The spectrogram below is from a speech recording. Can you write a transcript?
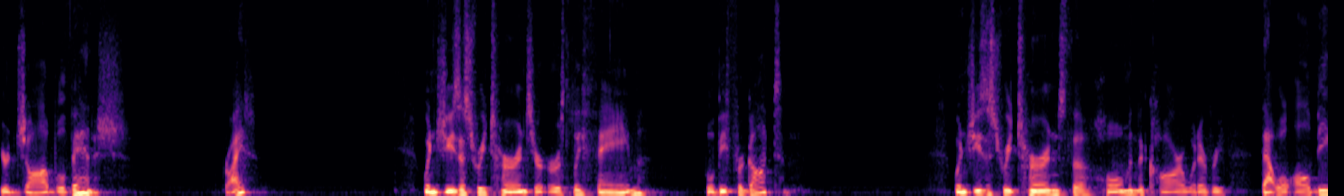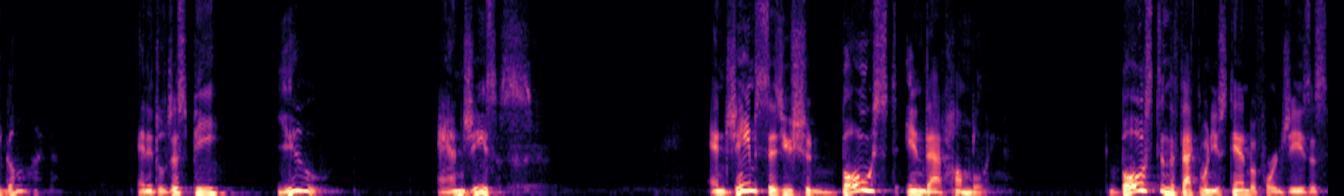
your job will vanish, right? When Jesus returns, your earthly fame will be forgotten. When Jesus returns, the home and the car, whatever, that will all be gone. And it'll just be you and Jesus. And James says you should boast in that humbling. Boast in the fact that when you stand before Jesus,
